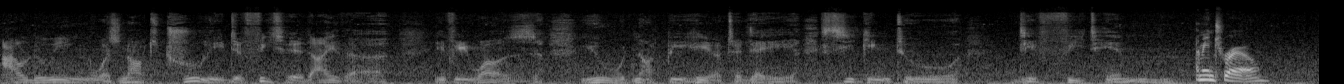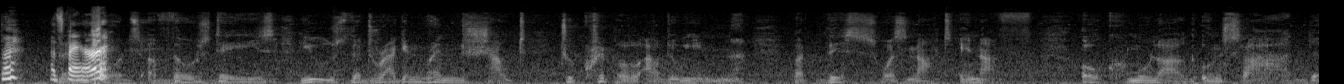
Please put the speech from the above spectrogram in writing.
Alduin was not truly defeated either. If he was, you would not be here today seeking to defeat him. I mean, true. That's the fair. lords of those days used the dragon rend shout to cripple Alduin. But this was not enough. Ok Mulaag Unslaad.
